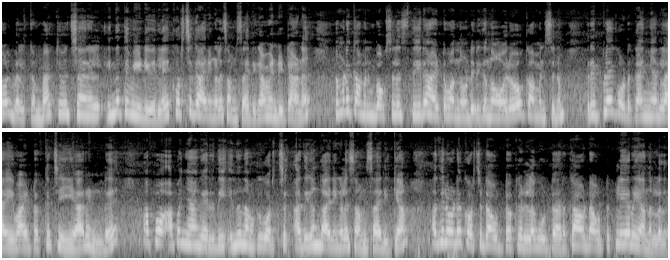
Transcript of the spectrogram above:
all welcome back to my channel ഇന്നത്തെ വീഡിയോയിലെ കുറച്ച് കാര്യങ്ങൾ സംസാരിക്കാൻ വേണ്ടിയിട്ടാണ് നമ്മുടെ കമന്റ് ബോക്സിൽ സ്ഥിരമായിട്ട് വന്നുകൊണ്ടിരിക്കുന്ന ഓരോ കമൻസിനും റിപ്ലൈ കൊടുക്കാൻ ഞാൻ ലൈവായിട്ടൊക്കെ ചെയ്യാറുണ്ട്. അപ്പോൾ അപ്പോൾ ഞാൻ കരുതി ഇന്ന് നമുക്ക് കുറച്ച് അധികം കാര്യങ്ങൾ സംസാരിക്കാം. അതിലൂടെ കുറച്ച് ഡൗട്ടൊക്കെ ഉള്ള കൂട്ടുകാർക്ക് ആ ഡൗട്ട് ക്ലിയർ ചെയ്യാന്നുള്ളത്.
